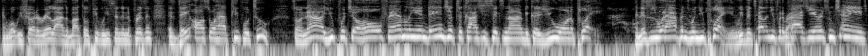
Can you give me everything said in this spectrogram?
And what we fail to realize about those people he's sending to prison is they also have people too. So now you put your whole family in danger, Tekashi Six Nine, because you want to play. And this is what happens when you play. And we've been telling you for the Right. past year and some change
